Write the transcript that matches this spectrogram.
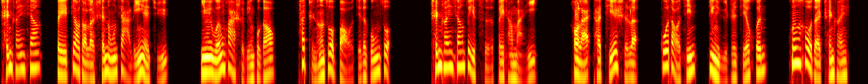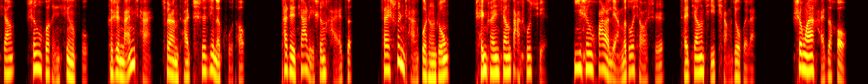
陈传香。被调到了神农架林业局，因为文化水平不高，他只能做保洁的工作。陈传香对此非常满意。后来他结识了郭道金，并与之结婚。婚后的陈传香生活很幸福，可是难产却让他吃尽了苦头。他在家里生孩子，在顺产过程中，陈传香大出血，医生花了两个多小时才将其抢救回来。生完孩子后，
